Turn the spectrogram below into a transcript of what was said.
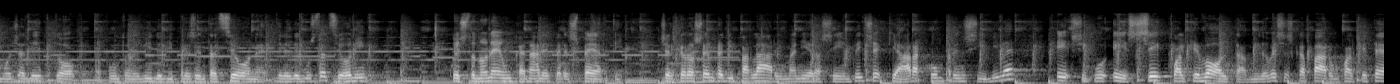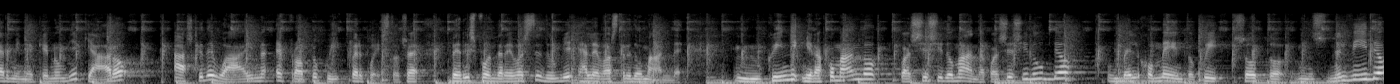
come ho già detto appunto nel video di presentazione delle degustazioni, questo non è un canale per esperti, cercherò sempre di parlare in maniera semplice, chiara, comprensibile e, e se qualche volta mi dovesse scappare un qualche termine che non vi è chiaro, Ask the Wine è proprio qui per questo, cioè per rispondere ai vostri dubbi e alle vostre domande. Mm, quindi mi raccomando, qualsiasi domanda, qualsiasi dubbio, un bel commento qui sotto nel video,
